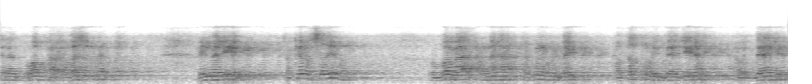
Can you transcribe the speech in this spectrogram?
سنة وقع غزل بدر في المدينة. فكانت صغيرة. ربما أنها تكون في البيت وتدخل الداجنة أو الداجن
